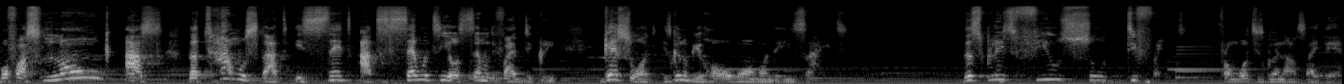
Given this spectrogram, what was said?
but for as long as the thermostat is set at 70 or 75 degree, guess what? It's going to be all warm on the inside. This place feels so different from what is going outside there.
